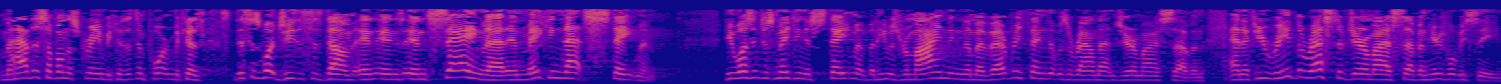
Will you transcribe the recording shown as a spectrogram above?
I'm going to have this up on the screen because it's important because this is what Jesus has done in, in, in saying that, in making that statement. He wasn't just making a statement, but he was reminding them of everything that was around that in Jeremiah 7. And if you read the rest of Jeremiah 7, here's what we see.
